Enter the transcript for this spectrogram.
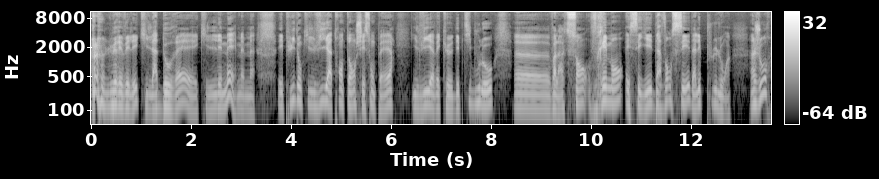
lui révéler qu'il adorait et qu'il l'aimait même. Et puis donc il vit à 30 ans chez son père, il vit avec euh, des petits boulots, euh, voilà, sans vraiment essayer d'avancer, d'aller plus loin. Un jour,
